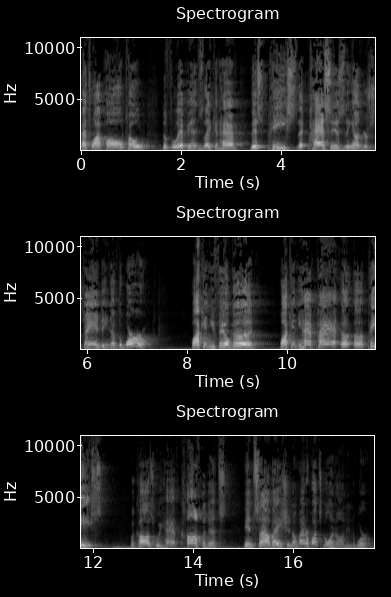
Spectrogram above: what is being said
That's why Paul told the Philippians they could have this peace that passes the understanding of the world. Why can you feel good? Why can you have uh, uh, peace? Because we have confidence in salvation no matter what's going on in the world.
